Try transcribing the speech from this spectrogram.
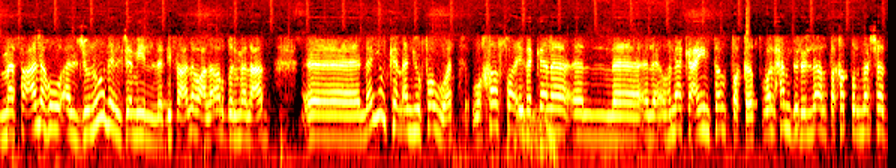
ما فعله الجنون الجميل الذي فعله على أرض الملعب لا يمكن أن يفوت. وخاصة إذا كان هناك عين تلتقط والحمد لله التقط المشهد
